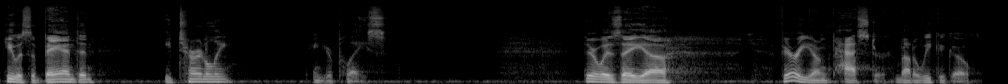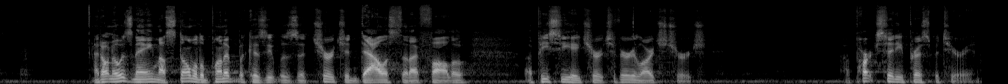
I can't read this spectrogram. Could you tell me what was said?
he was abandoned eternally in your place. There was a uh, very young pastor about a week ago. I don't know his name. I stumbled upon it because it was a church in Dallas that I follow a PCA church, a very large church, a Park City Presbyterian.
